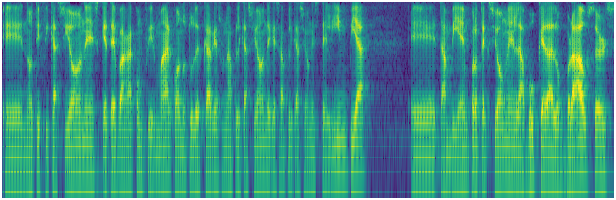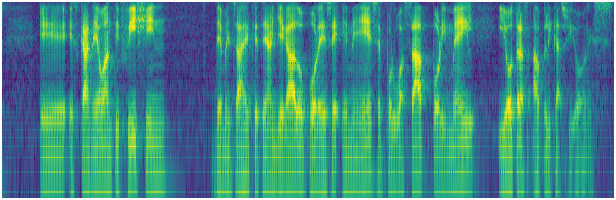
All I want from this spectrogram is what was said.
eh, notificaciones que te van a confirmar cuando tú descargues una aplicación de que esa aplicación esté limpia. También protección en la búsqueda de los browsers. escaneo anti-phishing de mensajes que te han llegado por SMS, por WhatsApp, por email y otras aplicaciones.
